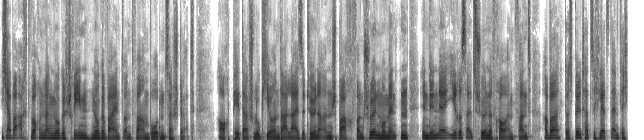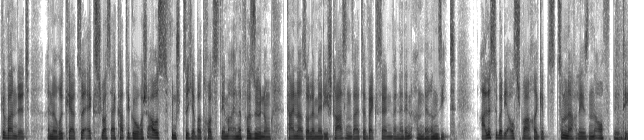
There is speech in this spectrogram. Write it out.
Ich habe acht Wochen lang nur geschrien, nur geweint und war am Boden zerstört. Auch Peter schlug hier und da leise Töne an, sprach von schönen Momenten, in denen er Iris als schöne Frau empfand. Aber das Bild hat sich letztendlich gewandelt. Eine Rückkehr zur Ex schloss er kategorisch aus, wünscht sich aber trotzdem eine Versöhnung. Keiner solle mehr die Straßenseite wechseln, wenn er den anderen sieht. Alles über die Aussprache gibt's zum Nachlesen auf Bild.de.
